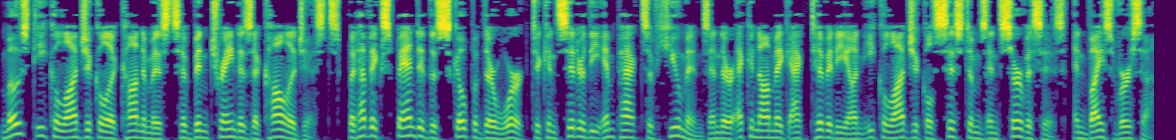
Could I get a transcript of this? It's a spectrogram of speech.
Most ecological economists have been trained as ecologists, but have expanded the scope of their work to consider the impacts of humans and their economic activity on ecological systems and services, and vice versa.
